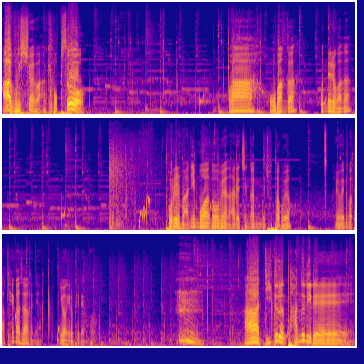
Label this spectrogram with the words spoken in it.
아, 뭐, 씨발, 와, 이렇게 없어. 와, 오반가? 못 내려가나? 돌을 많이 모아놓으면 아래층 가는데 좋다고요? 여기 있는 거 다 캐가자 그냥 이왕 이렇게 된 거. 아 니들은 바늘이래.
